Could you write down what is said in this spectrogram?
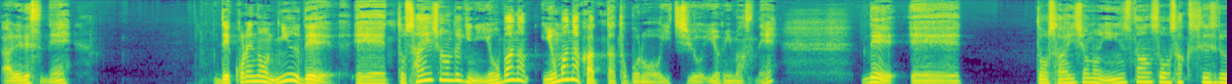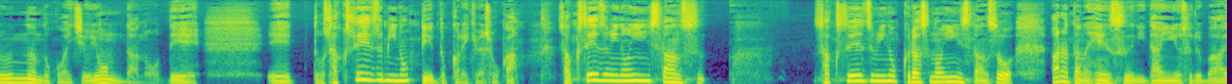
あれですね。で、これのニューで、えー、っと、最初の時に読まな、読まなかったところを一応読みますね。で、えー、っと、最初のインスタンスを作成する云々のとこは一応読んだので、えー、っと、作成済みのっていうとこから行きましょうか。作成済みのインスタンス作成済みのクラスのインスタンスを新たな変数に代入する場合、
